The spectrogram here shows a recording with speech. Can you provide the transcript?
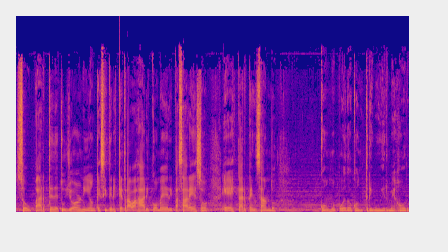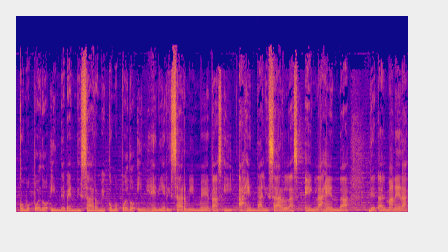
So, parte de tu journey, aunque sí tienes que trabajar y comer y pasar eso, es estar pensando, ¿cómo puedo contribuir mejor? ¿Cómo puedo independizarme? ¿Cómo puedo ingenierizar mis metas y agendalizarlas en la agenda de tal manera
